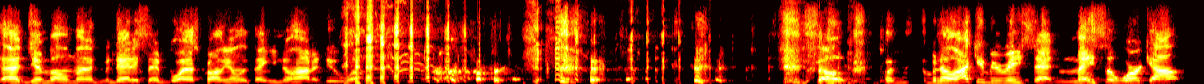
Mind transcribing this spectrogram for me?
Uh, Jimbo, my, my daddy said, "Boy, that's probably the only thing you know how to do well." so, but, but no, I can be reached at Mesa Workout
